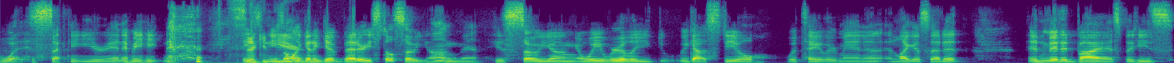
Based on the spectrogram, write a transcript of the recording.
what his second year in. I mean, he second he's, he's only going to get better. He's still so young, man. He's so young, and we really we got a steal with Taylor, man. And, and like I said, it admitted bias, but he's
